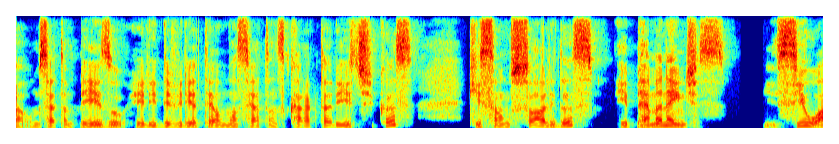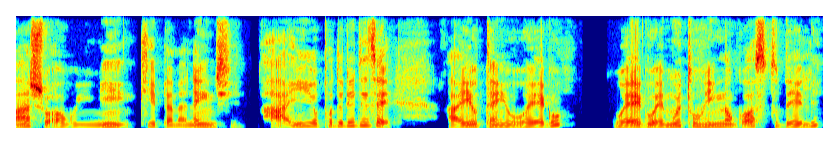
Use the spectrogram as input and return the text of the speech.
uh, um certo peso, ele deveria ter umas certas características que são sólidas e permanentes. E se eu acho algo em mim que é permanente, aí eu poderia dizer, aí eu tenho o ego, o ego é muito ruim, não gosto dele,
